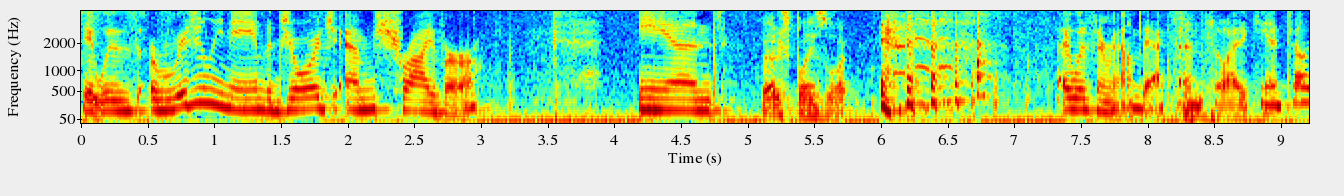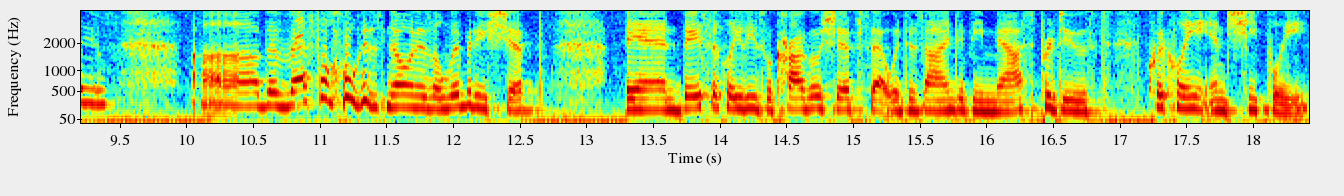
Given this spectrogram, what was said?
It was originally named the George M. Shriver. And That explains a lot. I wasn't around back then, so I can't tell you. Uh, the vessel was known as a Liberty ship, and basically these were cargo ships that were designed to be mass produced quickly and cheaply.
